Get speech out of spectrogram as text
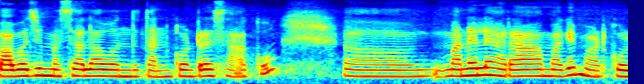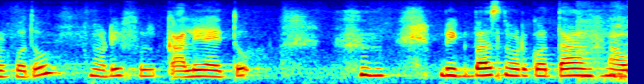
ಪಾವಜಿ ಪಾವ್ ಮಸಾಲ ಒಂದು ತಂದ್ಕೊಂಡ್ರೆ ಸಾಕು. ಮನೇಲೇ ಆರಾಮಾಗೆ ಮಾಡ್ಕೊಳ್ಬೋದು. ನೋಡಿ ಫುಲ್ ಖಾಲಿ ಆಯಿತು. ಬಿಗ್ ಬಾಸ್ ನೋಡ್ಕೋತಾ ನಾವು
